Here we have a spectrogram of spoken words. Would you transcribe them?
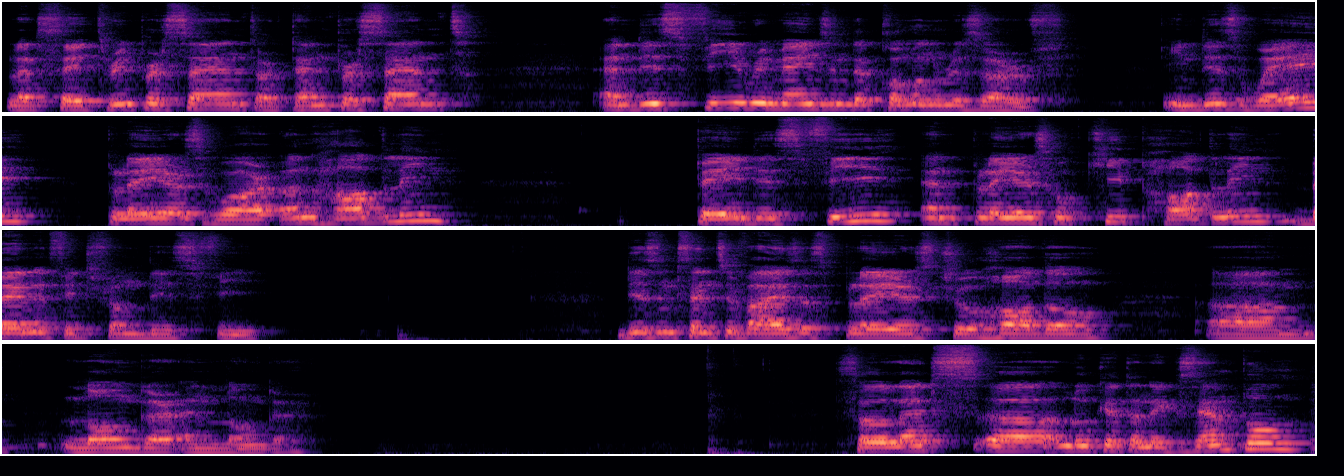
let's say 3% or 10%, and this fee remains in the common reserve. In this way, players who are unhodling pay this fee and players who keep hodling benefit from this fee. This incentivizes players to hodl um, longer and longer. So let's uh, look at an example.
